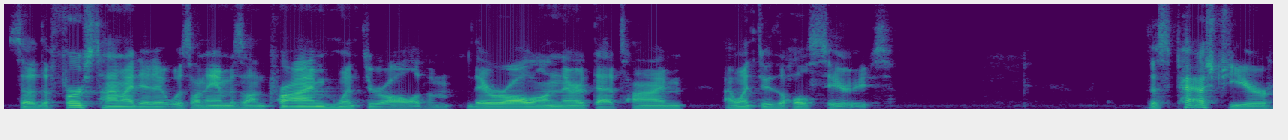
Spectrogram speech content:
So the first time I did it was on Amazon Prime. Went through all of them. They were all on there at that time. I went through the whole series. This past year,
